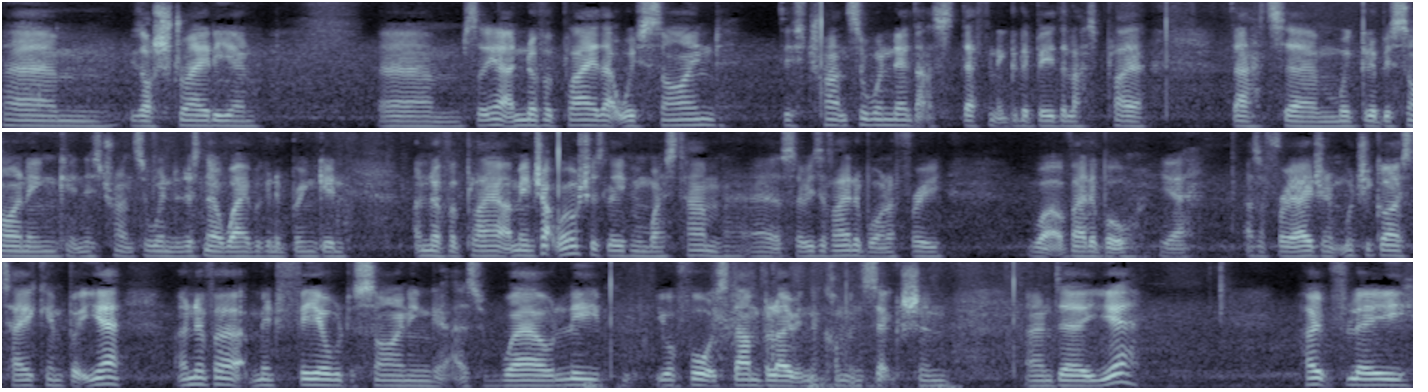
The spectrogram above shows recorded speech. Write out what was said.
Um, he's Australian, um, so yeah, another player that we've signed this transfer window. That's definitely going to be the last player that um, we're going to be signing in this transfer window. There's no way we're going to bring in another player. I mean, Jack is leaving West Ham, uh, so he's available on a free, well, available, yeah, as a free agent. Would you guys take him? But yeah, another midfield signing as well. Leave your thoughts down below in the comment section. And uh, yeah, hopefully,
